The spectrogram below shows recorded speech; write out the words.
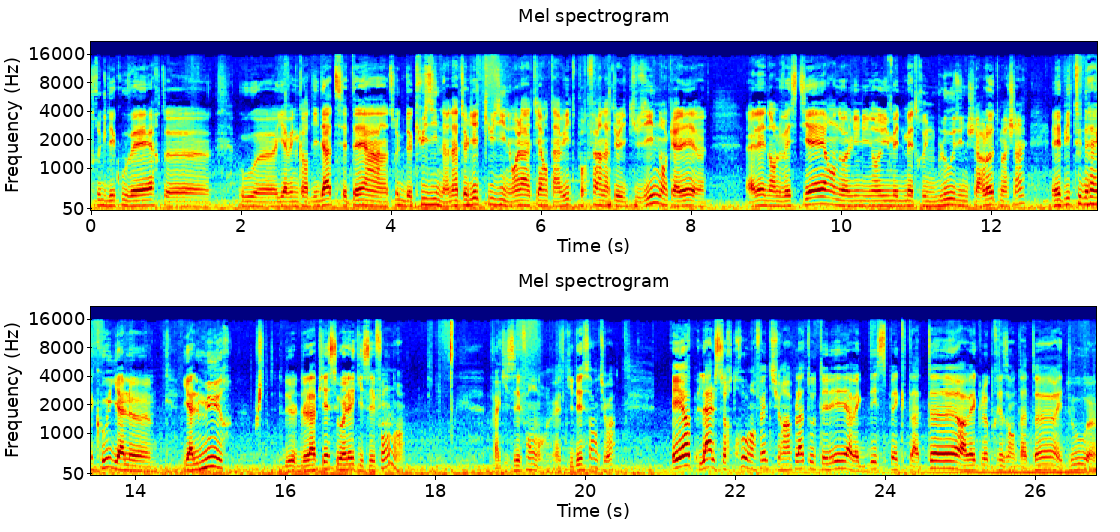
truc découverte, où il y avait une candidate, c'était un truc de cuisine, un atelier de cuisine. Voilà, tiens, on t'invite pour faire un atelier de cuisine. Donc, elle est elle est dans le vestiaire, on doit lui, mettre une blouse, une charlotte, machin. Et puis tout d'un coup, il y a le, mur de, la pièce où elle est qui s'effondre. Enfin, qui s'effondre, qui descend, tu vois. Et hop, là, elle se retrouve en fait sur un plateau télé avec des spectateurs, avec le présentateur et tout, euh,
